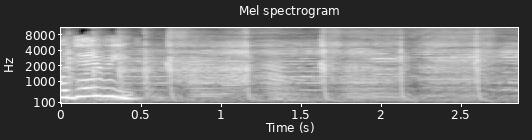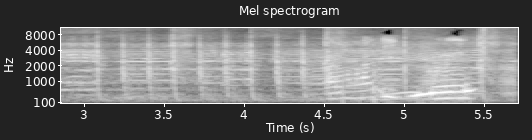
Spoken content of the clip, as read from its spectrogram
मुझे भी। ये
